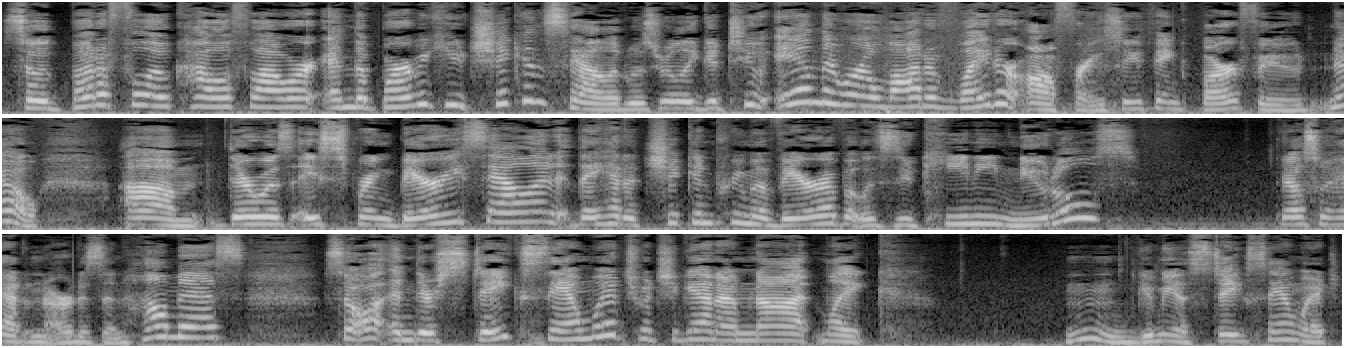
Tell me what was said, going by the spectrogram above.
So buffalo cauliflower and the barbecue chicken salad was really good too. And there were a lot of lighter offerings. So you think bar food? No. Um, there was a spring berry salad. They had a chicken primavera, but with zucchini noodles. They also had an artisan hummus. So and their steak sandwich, which again I'm not like, mm, give me a steak sandwich.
